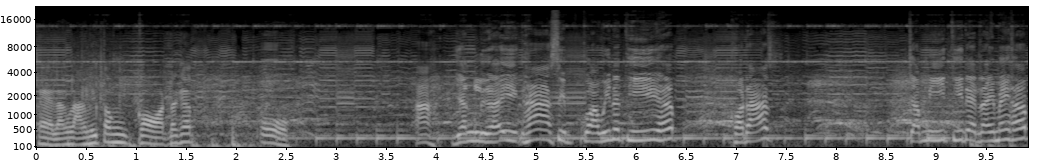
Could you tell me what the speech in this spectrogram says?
แหมหลังๆ นี้ต้องกอดนะครับ โอ้อะยังเหลืออีก 50 กว่าวินาทีครับ คอดัส จะมีทีเด็ดอะไรไหมครับ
